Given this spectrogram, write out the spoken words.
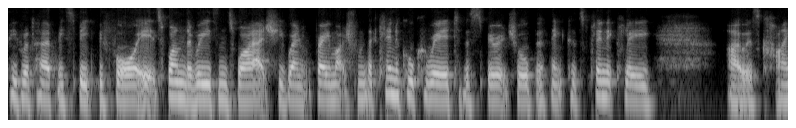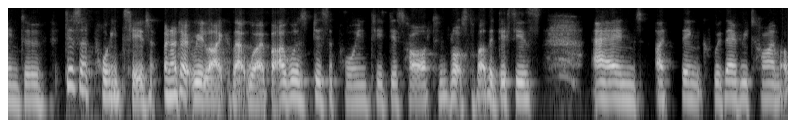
people have heard me speak before, it's one of the reasons why I actually went very much from the clinical career to the spiritual. But I think because clinically, I was kind of disappointed, and I don't really like that word, but I was disappointed, disheartened, lots of other disses. And I think with every time I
